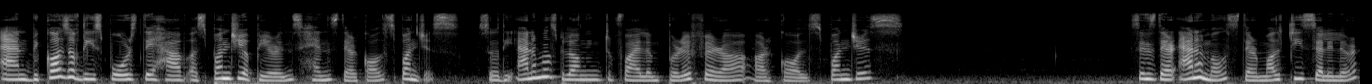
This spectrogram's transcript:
And because of these pores, they have a spongy appearance, hence they're called sponges. So the animals belonging to phylum Porifera are called sponges. Since they're animals, they're multicellular,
